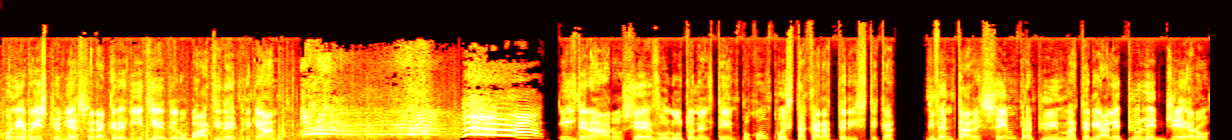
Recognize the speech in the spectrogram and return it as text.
con il rischio di essere aggrediti e derubati dai briganti. Il denaro si è evoluto nel tempo con questa caratteristica, diventare sempre più immateriale e più leggero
